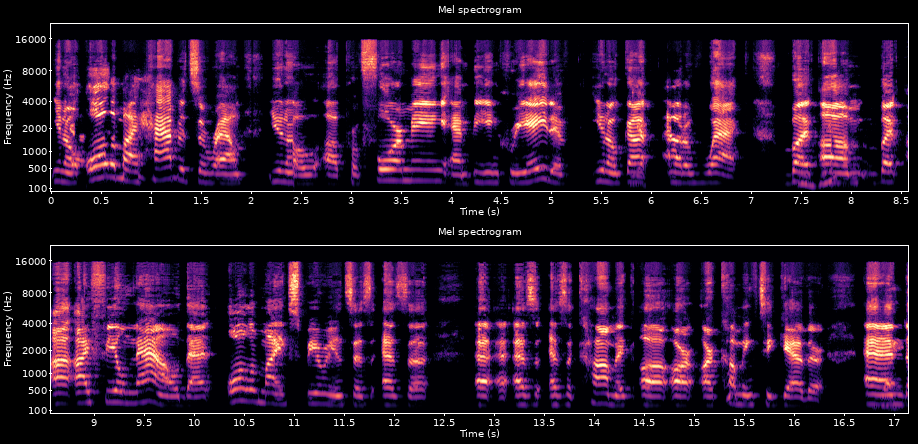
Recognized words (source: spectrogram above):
you know yes. all of my habits around you know uh, performing and being creative you know got yeah. out of whack but mm-hmm. um but I, I, feel now that all of my experiences as a uh, as as a comic uh, are are coming together and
